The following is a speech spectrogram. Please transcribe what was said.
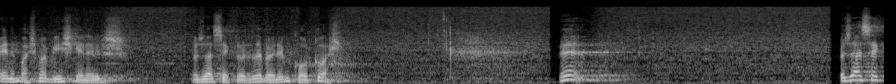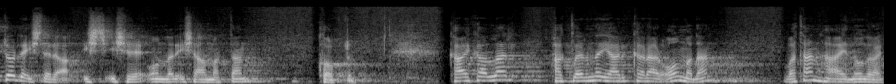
benim başıma bir iş gelebilir. Özel sektörde de böyle bir korku var. Ve özel sektör de işleri, iş, işe, onları işe almaktan korktu. KYK'lılar haklarında yargı kararı olmadan vatan haini olarak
